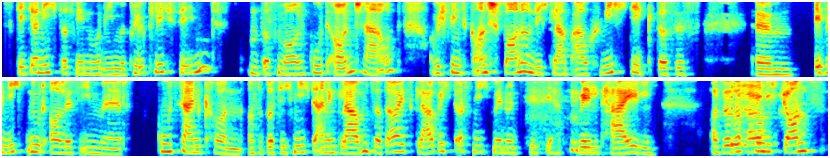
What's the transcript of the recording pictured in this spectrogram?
es geht ja nicht, dass wir nur immer glücklich sind und das mal gut anschaut, aber ich finde es ganz spannend und ich glaube auch wichtig, dass es ähm, eben nicht nur alles immer gut sein kann. Also dass ich nicht einen Glaubenssatz, ah, jetzt glaube ich das nicht mehr und jetzt ist die Welt heil. Also das ja. finde ich ganz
